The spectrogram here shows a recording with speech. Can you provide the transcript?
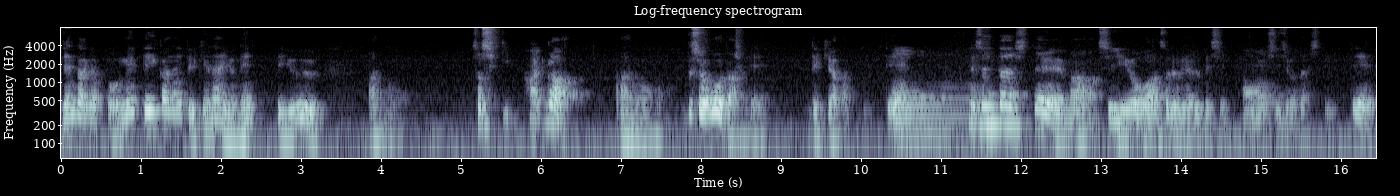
ジェンダーギャップを埋めていかないといけないよねっていうあの組織はいがあの部署横断で出来上がっていて。でそれに対して、まあ、CEO はそれをやるべしっていう指示を出していて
